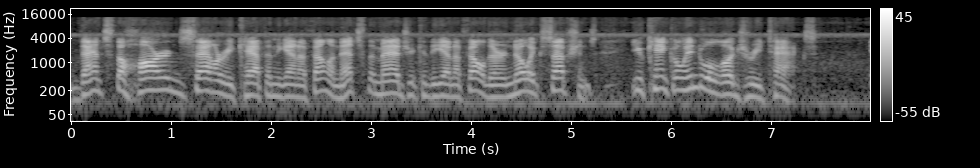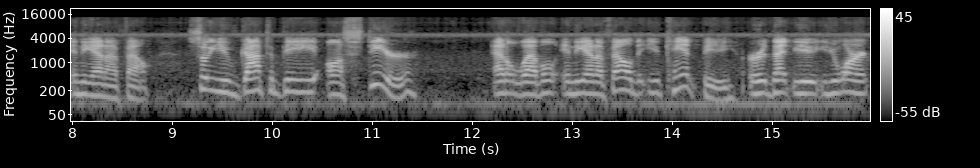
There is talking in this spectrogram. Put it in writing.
That's the hard salary cap in the NFL, and that's the magic of the NFL. There are no exceptions. You can't go into a luxury tax in the NFL. So you've got to be austere at a level in the NFL that you can't be, or that you, you aren't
